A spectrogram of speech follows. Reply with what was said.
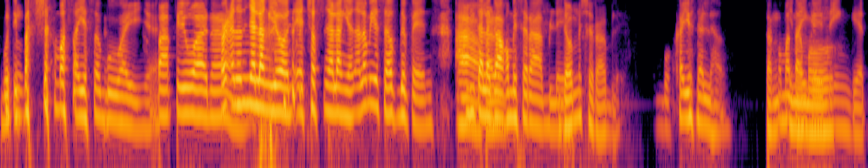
Buti pa siya masaya sa buhay niya. Pakiwa na. Or ano niya lang yon, etchos niya lang yon. Alam mo yung self-defense, Ah, hindi talaga ako parang, miserable. Hindi ako miserable. Kayo na lang. Tang ina Mamatay mo. kayo sa inggit.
